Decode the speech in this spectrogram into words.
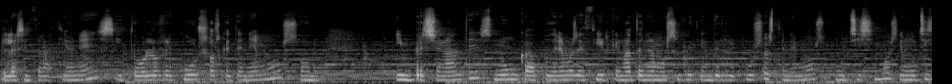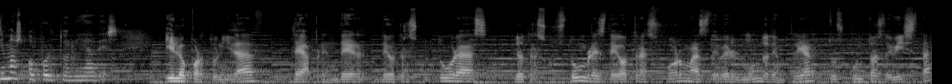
Las instalaciones y todos los recursos que tenemos son impresionantes. Nunca podremos decir que no tenemos suficientes recursos, tenemos muchísimos y muchísimas oportunidades. Y la oportunidad de aprender de otras culturas, de otras costumbres, de otras formas de ver el mundo, de ampliar tus puntos de vista.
